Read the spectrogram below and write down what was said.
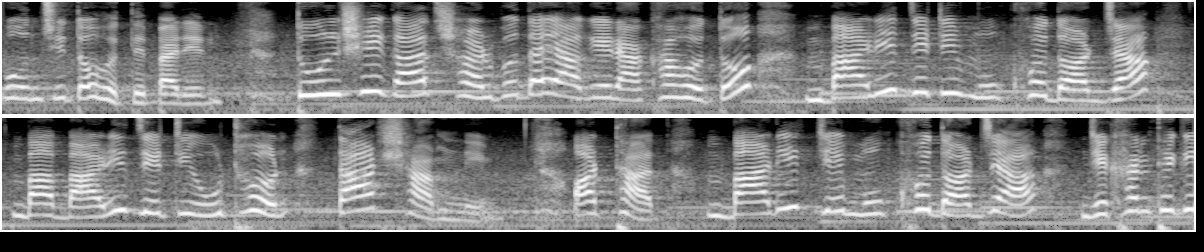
বঞ্চিত হতে পারেন। তুলসী গাছ সর্বদাই আগে রাখা হতো। বাড়ির যেটি মুখ্য দরজা বা বাড়ির যেটি উঠোন তার সামনে। অর্থাৎ বাড়ির যে মুখ্য দরজা, যেখান থেকে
